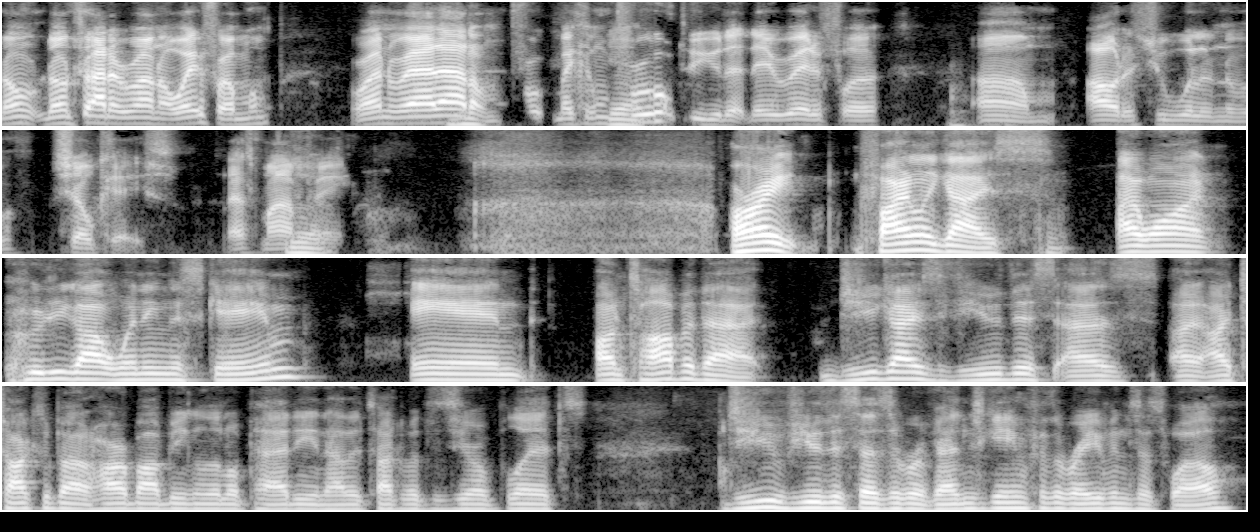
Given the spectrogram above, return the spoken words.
Don't don't try to run away from them. Run right at them. Make them yeah. prove to you that they're ready for um, all that you're willing to showcase. That's my yeah. opinion. All right, finally, guys, I want who do you got winning this game? And on top of that, do you guys view this as I, I, talked about Harbaugh being a little petty and how they talked about the zero blitz? Do you view this as a revenge game for the Ravens as well?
